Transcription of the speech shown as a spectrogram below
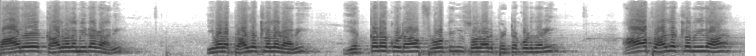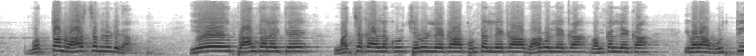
పారే కాలువల మీద కానీ ఇవాళ ప్రాజెక్టులలో కానీ ఎక్కడ కూడా ఫ్లోటింగ్ సోలార్ పెట్టకూడదని ఆ ప్రాజెక్టుల మీద మొత్తం రాష్ట్రం యూనిట్గా ఏ ప్రాంతాలైతే మత్స్యకారులకు చెరువులు లేక కుంటలు లేక వాగులు లేక వంకలు లేక ఇవాళ వృత్తి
